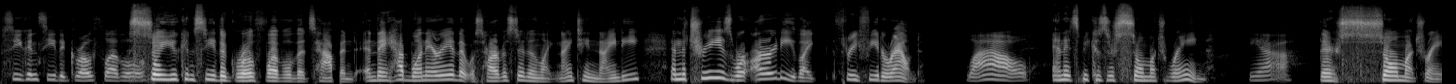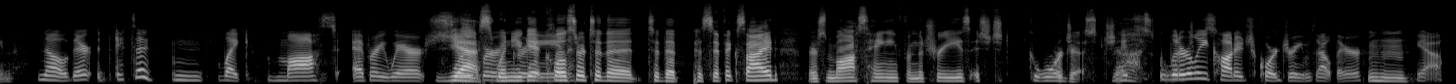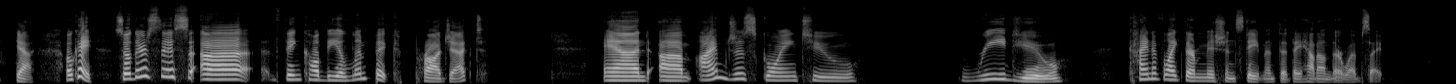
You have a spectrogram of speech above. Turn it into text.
So you can see the growth level. So you can see the growth level that's happened. And they had one area that was harvested in like 1990, and the trees were already like three feet around. Wow. And it's because there's so much rain. Yeah. There's so much rain. No, there. It's a like moss everywhere. yes, when you get closer to the to the Pacific side, there's moss hanging from the trees. It's just gorgeous. Just it's literally cottage core dreams out there. Mm-hmm. Yeah. Okay, so there's this uh, thing called the Olympic Project, and um, I'm just going to read you kind of like their mission statement that they had on their website.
